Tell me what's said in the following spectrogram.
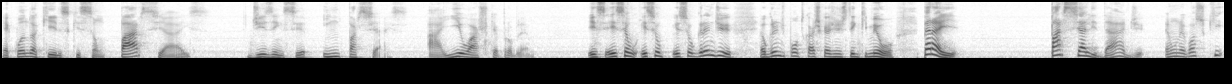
é quando aqueles que são parciais dizem ser imparciais. Aí eu acho que é problema. Esse, esse, é, o, esse, é, o, esse é, o grande, é o grande ponto que eu acho que a gente tem que, meu. Peraí. Parcialidade é um negócio que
